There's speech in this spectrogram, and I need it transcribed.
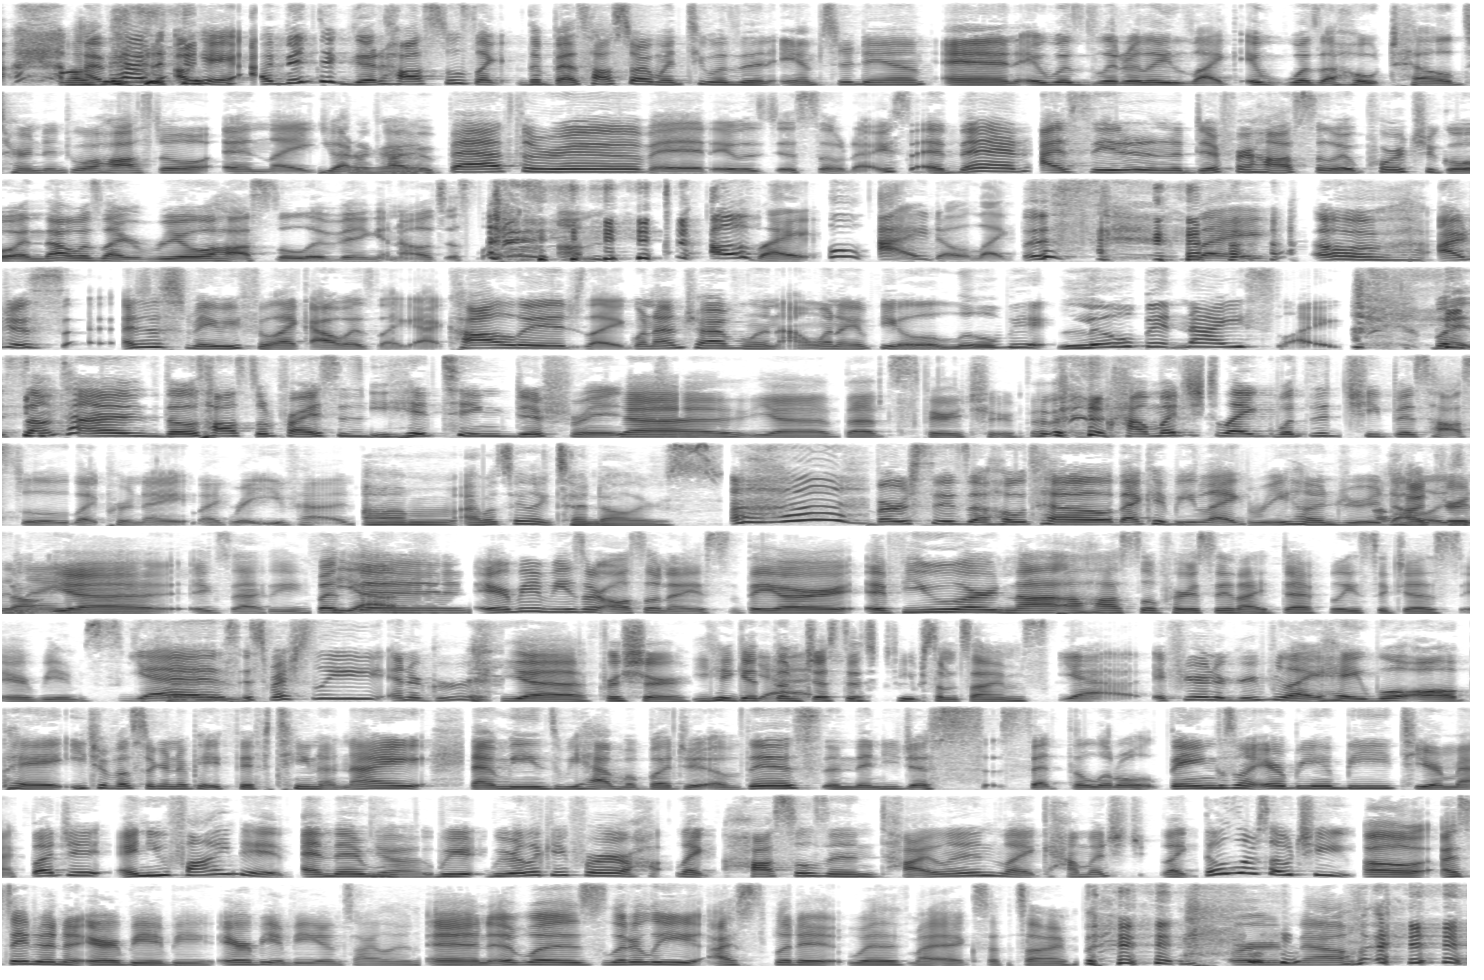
I've had okay, I've been to good hostels. Like the best hostel I went to was in Amsterdam and it was literally like it was a hotel turned into a hostel and like you had a Okay. private bathroom and it was just so nice. And then I stayed in a different hostel in Portugal and that was like real hostel living and I was just like um, I was like, oh, I don't like this. like, oh, I just, I just made me feel like I was like at college. Like when I'm traveling, I want to feel a little bit, little bit nice. Like, but sometimes those hostel prices be hitting different. yeah, yeah, that's very true. How much, like, what's the cheapest hostel like per night, like rate you've had? um, I would say like ten dollars. Uh-huh. Versus a hotel that could be like three hundred dollars a night. Yeah, exactly. But Yeah. then Airbnbs are also nice. They are if you are not a hostel person, I definitely suggest Airbnbs. Yes, especially in a group. yeah, for sure. You can get them just as cheap sometimes. Yeah, if you're in a group, you're like, hey, we'll all pay. Each of us are gonna pay fifteen a night. That means we have a budget of this, and then you just set the little things on Airbnb to your Mac budget, and you find it. And then Yeah. we we were looking for like hostels in Thailand. Like how much? Like those are so cheap. Oh, I stayed in an Airbnb, Airbnb in Thailand, and it was literally I split it with my ex at the time, or now,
